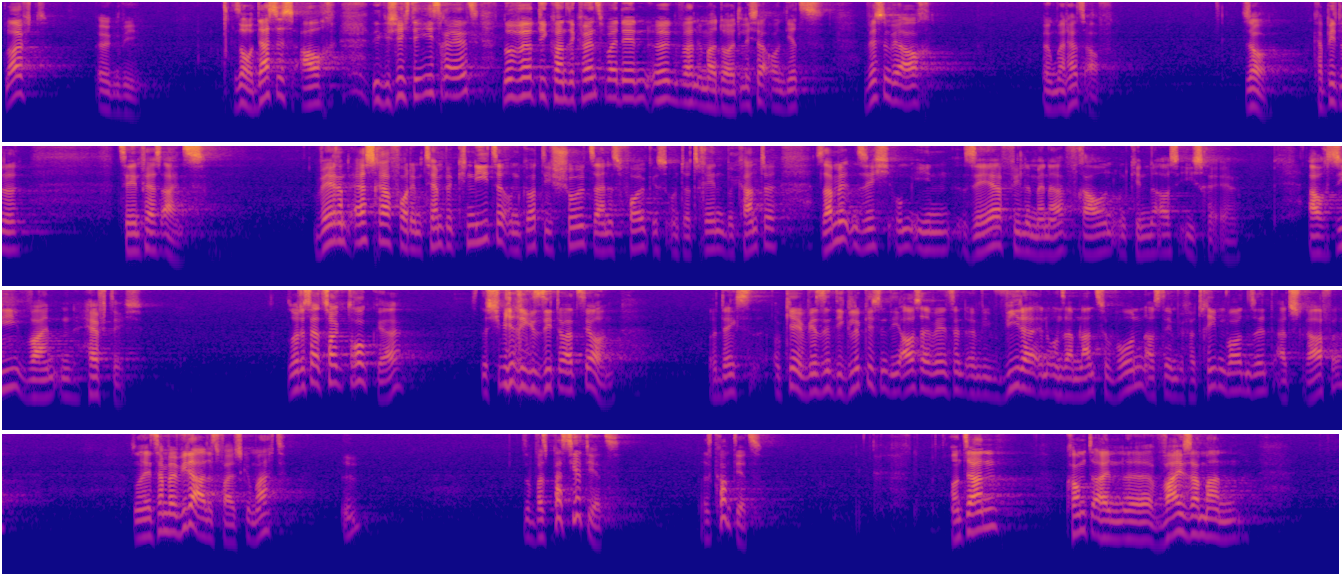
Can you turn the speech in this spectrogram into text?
Läuft irgendwie. So, das ist auch die Geschichte Israels. Nur wird die Konsequenz bei denen irgendwann immer deutlicher. Und jetzt wissen wir auch, irgendwann hört es auf. So, Kapitel 10, Vers 1. Während Esra vor dem Tempel kniete und Gott die Schuld seines Volkes unter Tränen bekannte, sammelten sich um ihn sehr viele Männer, Frauen und Kinder aus Israel. Auch sie weinten heftig. So, das erzeugt Druck, ja? Das ist eine schwierige Situation. Du denkst, okay, wir sind die Glücklichen, die auserwählt sind, irgendwie wieder in unserem Land zu wohnen, aus dem wir vertrieben worden sind, als Strafe. So, jetzt haben wir wieder alles falsch gemacht. So, was passiert jetzt? Was kommt jetzt? Und dann kommt ein äh, weiser Mann,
